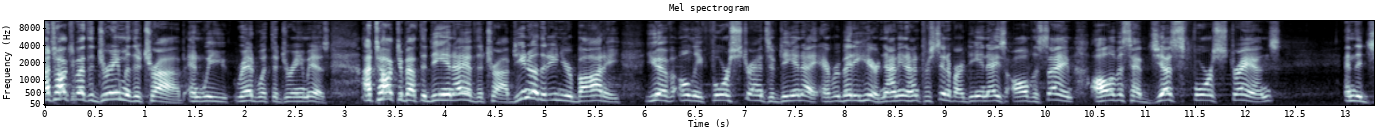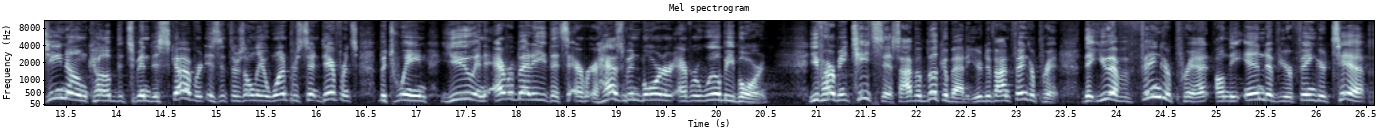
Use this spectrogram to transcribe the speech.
I talked about the dream of the tribe, and we read what the dream is. I talked about the DNA of the tribe. Do you know that in your body, you have only four strands of DNA? Everybody here, 99% of our DNA is all the same. All of us have just four strands. And the genome code that's been discovered is that there's only a 1% difference between you and everybody that's ever has been born or ever will be born. You've heard me teach this. I have a book about it, Your Divine Fingerprint, that you have a fingerprint on the end of your fingertip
